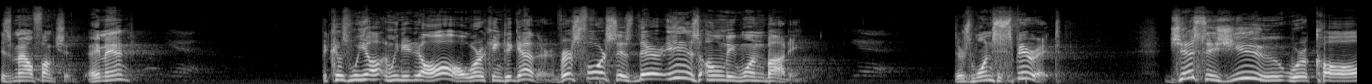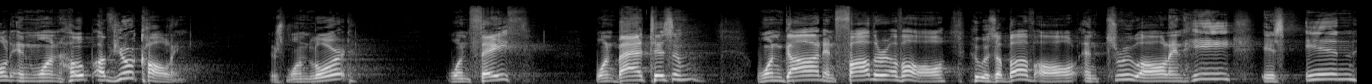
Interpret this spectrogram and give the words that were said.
is malfunction. Amen? Because we, all, we need it all working together. Verse 4 says, There is only one body, there's one spirit. Just as you were called in one hope of your calling. There's one Lord, one faith, one baptism, one God and Father of all, who is above all and through all, and He is in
